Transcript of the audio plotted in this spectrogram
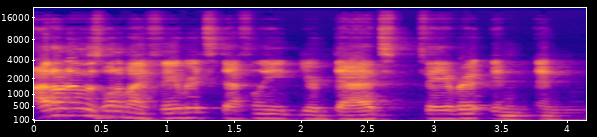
I don't know, it was one of my favorites. Definitely your dad's favorite, and and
